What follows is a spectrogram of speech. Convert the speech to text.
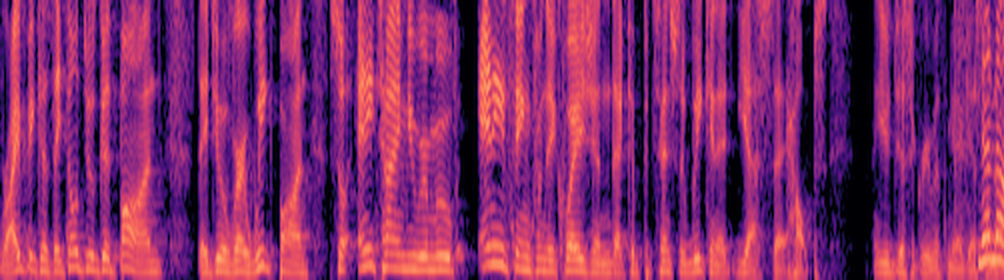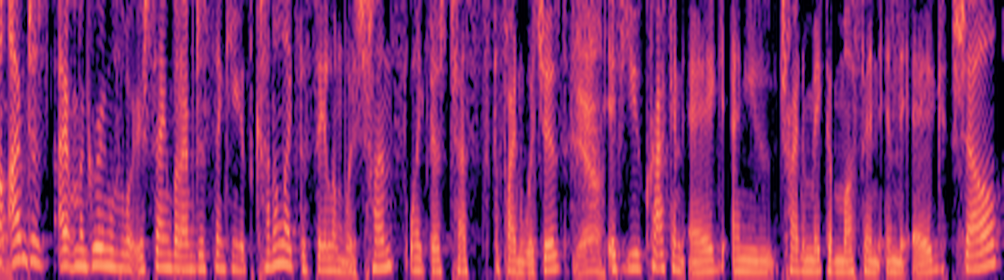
right? Because they don't do a good bond, they do a very weak bond. So anytime you remove anything from the equation that could potentially weaken it, yes, that helps. You disagree with me, I guess. No, no. I'm just I'm agreeing with what you're saying, but I'm just thinking it's kind of like the Salem witch hunts. Like there's tests to find witches. Yeah. If you crack an egg and you try to make a muffin in the egg shell,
